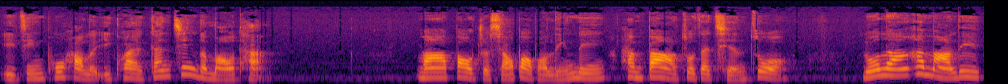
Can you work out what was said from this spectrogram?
已经铺好了一块干净的毛毯。妈抱着小宝宝玲玲和爸坐在前座。罗兰和玛丽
